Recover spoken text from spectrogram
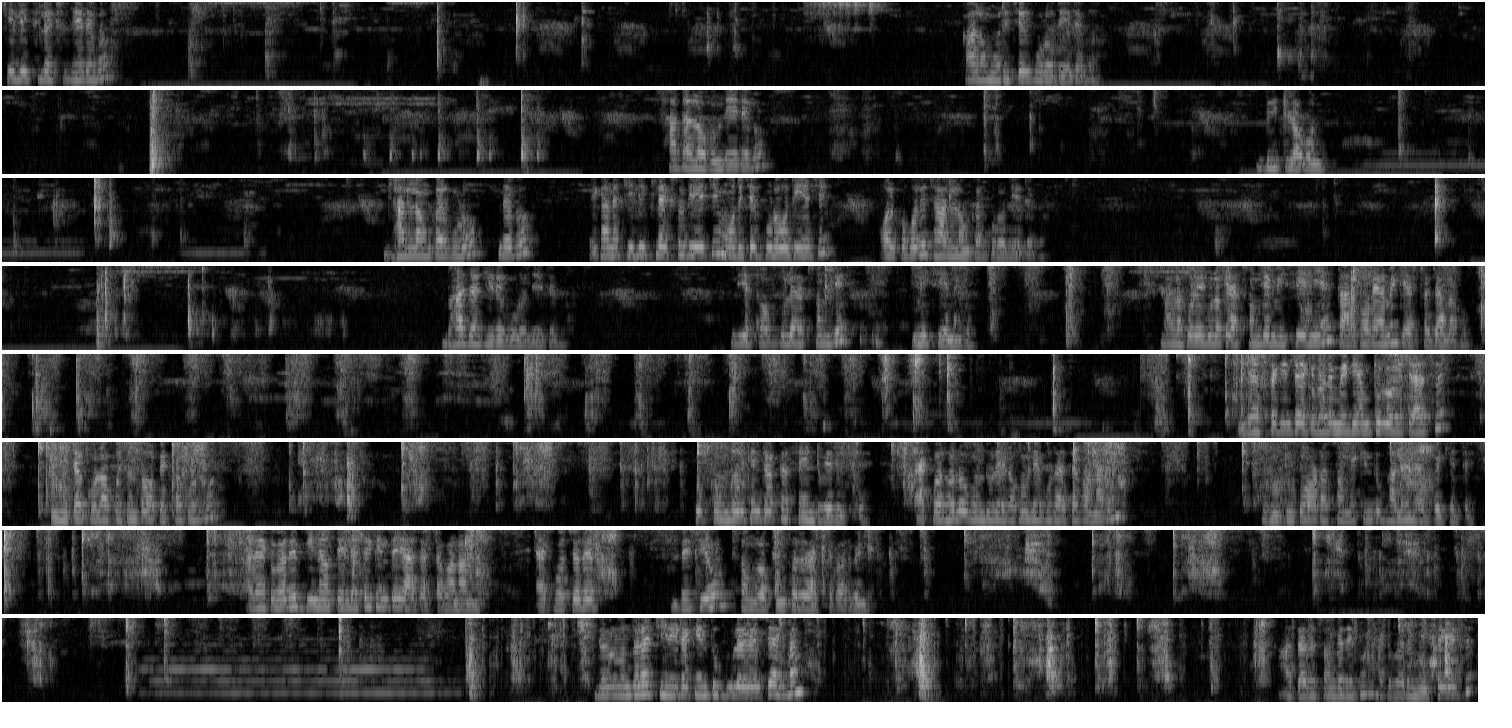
চিলি ফ্লেক্স দিয়ে দেবো। কালো মরিচের গুঁড়ো দিয়ে দেব। সাদা লবণ দিয়ে দেব। বিট লবণ। ঝাল লঙ্কার গুঁড়ো দেব। এখানে চিলি ফ্লেক্সও দিয়েছি, মরিচের গুঁড়োও দিয়েছি। অল্প করে ঝাল লঙ্কার গুঁড়ো দিয়ে দেবো। ভাজা জিরে গুঁড়ো দিয়ে দেবো। দিয়ে সবগুলো একসঙ্গে মিশিয়ে নেব। ভালো করে এগুলোকে একসঙ্গে মিশিয়ে নিয়ে তারপরে আমি গ্যাসটা জ্বালাবো। গ্যাসটা কিন্তু একেবারে মিডিয়াম টু লোয়েতে আছে। চিনিটা গোলা পর্যন্ত অপেক্ষা করব। খুব সুন্দর কিন্তু একটা সেন্ট বেরোচ্ছে। একবার হলো বন্ধুরা এরকম লেবুর আচার বানাবেন। রুটি পরোটার সঙ্গে কিন্তু ভালোই লাগবে খেতে। আর একেবারে বিনা তেলেতে কিন্তু এই আচারটা বানানো। এক বছরের বেশিও সংরক্ষণ করে রাখতে পারবেন। দেখুন বন্ধুরা, চিনিটা কিন্তু গুলে গেছে একদম। আচারের সঙ্গে দেখুন, একেবারে মিশে গেছে।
